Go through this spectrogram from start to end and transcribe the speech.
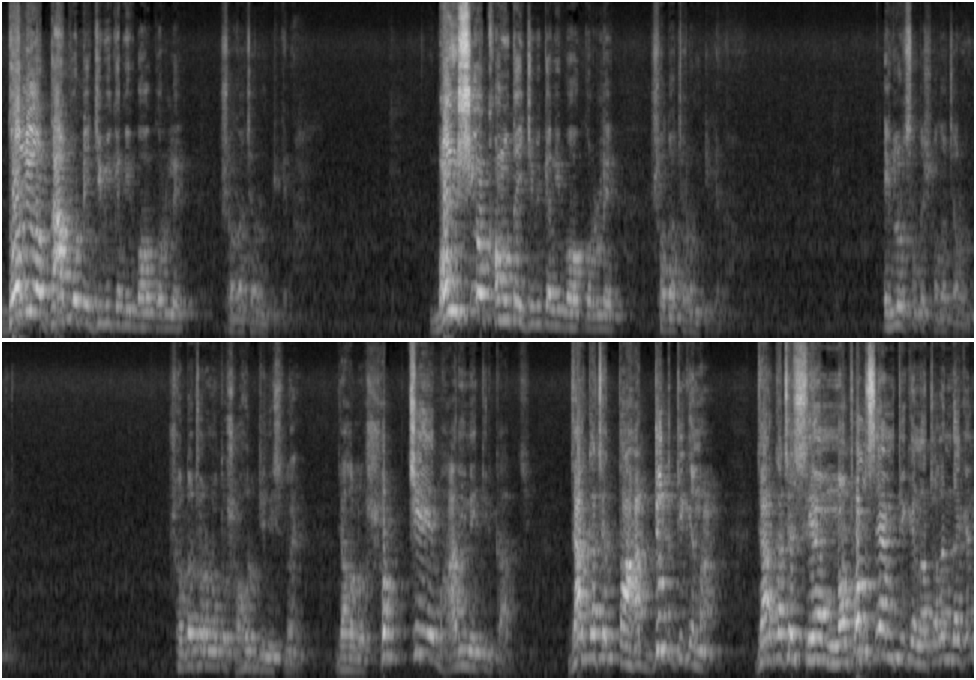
দলীয় দাপটে জীবিকা নির্বাহ করলে সদাচরণ টিকে না। বংশীয় ক্ষমতায় জীবিকা নির্বাহ করলে সদাচরণ টিকে না। এগুলোর সাথে সদাচরণ নেই। সদাচরণ তো সহজ জিনিস নয়। যা হলো সবচেয়ে ভারী নেকির কাজ। যার কাছে তাহাজ্জুদ টিকে না, যার কাছে শ্যাম নফল শ্যাম টিকে না, চলেন দেখেন,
